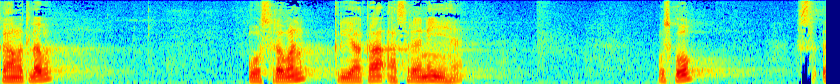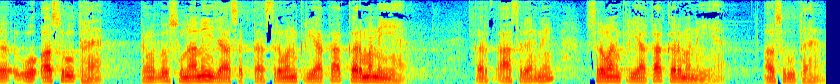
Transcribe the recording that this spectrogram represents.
का मतलब वो श्रवण क्रिया का आश्रय नहीं है। उसको वो अश्रुत है, का मतलब सुना नहीं जा सकता। श्रवण क्रिया का कर्म नहीं है। कर आश्रय ने श्रवण क्रिया का कर्म नहीं है। अश्रुत है,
